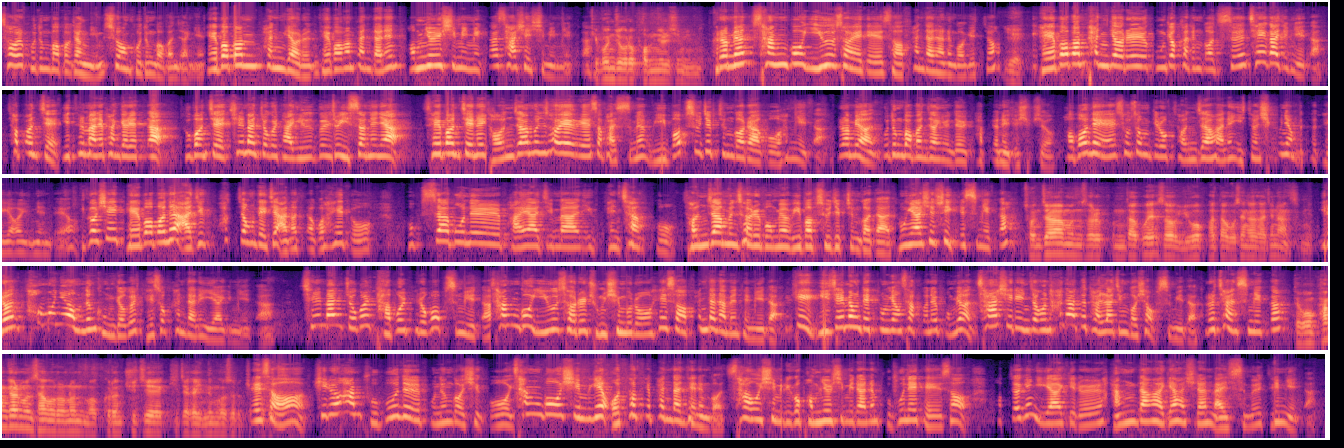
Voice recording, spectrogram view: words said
서울고등법원장님, 수원고등법원장님. 대법원 판결은, 대법원 판단은 법률심입니까? 사실심입니까? 기본적으로 법률심입니다. 그러면 상고 이유서에 대해서 판단하는 거겠죠? 예. 대법원 판결을 공격하는 것은 세 가지입니다. 첫 번째, 이틀 만에 판결했다. 두 번째, 7만 쪽을 다 읽을 수 있었느냐. 세 번째는 전자문서에 의해서 봤으면 위법 수집 증거라고 합니다. 그러면 고등법원장님들 답변해 주십시오. 법원의 소송 기록 전자화는 2019년부터 되어 있는데요. 이것이 대법원은 아직 확정되지 않았다고 해도 복사본을 봐야지만 괜찮고 전자문서를 보면 위법 수집 증거다. 동의하실 수 있겠습니까? 전자문서를 본다고 해서 위법하다고 생각하지는 않습니다. 이런 터무니없는 공격을 계속한다는 이야기입니다. 7만 쪽을 다 볼 필요가 없습니다. 상고 이유서를 중심으로 해서 판단하면 됩니다. 특히 이재명 대통령 사건을 보면 사실 인정은 하나도 달라진 것이 없습니다. 그렇지 않습니까? 대법원 판결문상으로는 뭐 그런 취지의 기재가 있는 것으로 그래서 필요한 부분을 보는 것이고 상고심이 어떻게 판단되는 것, 사후심 그리고 법률심이라는 부분에 대해서 법적인 이야기를 당당하게 하시라는 말씀을 드립니다.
